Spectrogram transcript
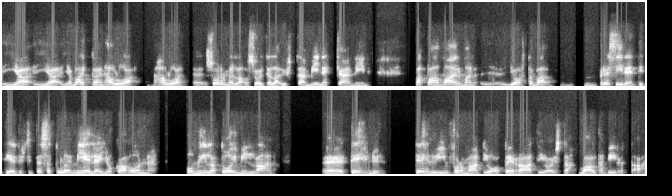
ja, ja, ja vaikka en halua, halua sormella osoitella yhtään minnekään, niin vapaa maailman johtava presidentti tietysti tässä tulee mieleen, joka on omilla toimillaan tehnyt, tehnyt informaatiooperaatioista valtavirtaa,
